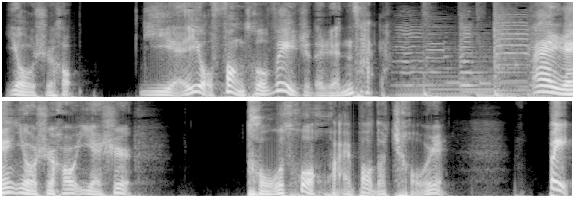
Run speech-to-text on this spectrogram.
有时候。也有放错位置的人才啊！爱人有时候也是投错怀抱的仇人，背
